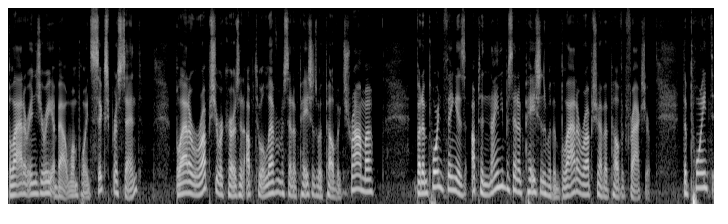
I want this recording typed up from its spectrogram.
Bladder injury, about 1.6%. Bladder rupture occurs in up to 11% of patients with pelvic trauma. But important thing is, up to 90% of patients with a bladder rupture have a pelvic fracture. The point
